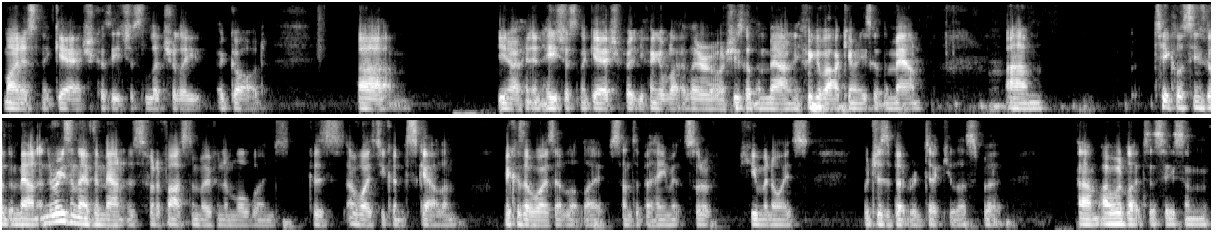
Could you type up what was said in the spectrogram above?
minus Nagash, because he's just literally a god. Um, you know, and he's just Nagash, but you think of like Alarielle and she's got the mount, and you think of Archaon and he's got the mount. Um, Tekla-Sin's got the mount, and the reason they have the mount is for the faster movement and more wounds, because otherwise you couldn't scale them, because otherwise they look like Sons of Behemat sort of humanoids, which is a bit ridiculous, but um, I would like to see some.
